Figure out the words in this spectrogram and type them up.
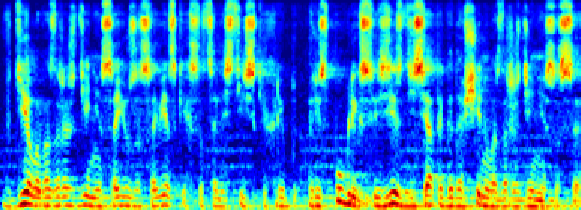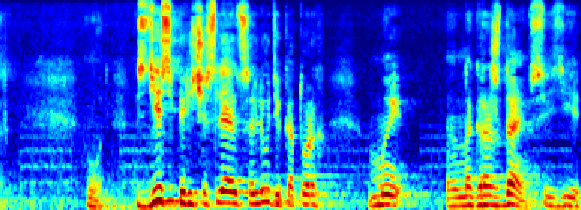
в дело возрождения Союза Советских Социалистических Республик в связи с 10-й годовщиной возрождения СССР. Вот. Здесь перечисляются люди, которых мы э, награждаем в связи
